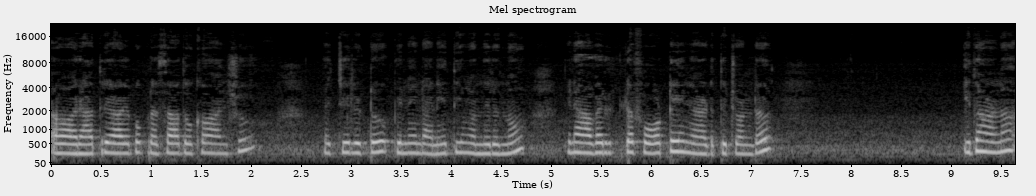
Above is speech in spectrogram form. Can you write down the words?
ആ, രാത്രി ആയപ്പോൾ പ്രസാദമൊക്കെ വാങ്ങിച്ചു മെച്ചിലിട്ടു പിന്നെ എന്റെ അനിയത്തിയും വന്നിരുന്നു. പിന്നെ അവരുടെ ഫോട്ടോയും ഞാൻ എടുത്തിട്ടുണ്ട്. ഇതാണ്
